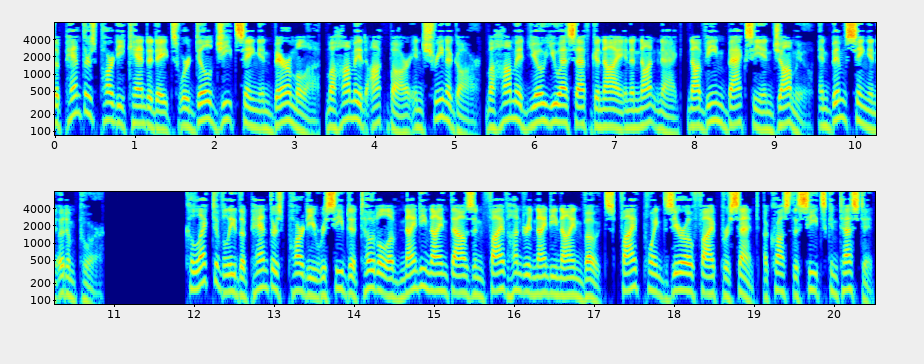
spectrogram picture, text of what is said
The Panthers Party candidates were Dil Jeet Singh in Baramulla, Muhammad Akbar in Srinagar, Muhammad Yousuf Ganai in Anantnag, Naveen Baxi in Jammu, and Bhim Singh in Udhampur. Collectively the Panthers Party received a total of 99,599 votes across the seats contested.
